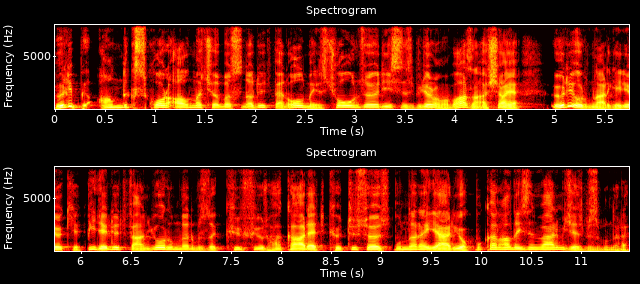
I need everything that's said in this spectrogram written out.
Böyle bir anlık skor alma çabasına lütfen olmayınız. Çoğunuz öyle değilsiniz biliyorum ama bazen aşağıya öyle yorumlar geliyor ki. Bir de lütfen yorumlarımızda küfür, hakaret, kötü söz bunlara yer yok. Bu kanalda izin vermeyeceğiz biz bunlara.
